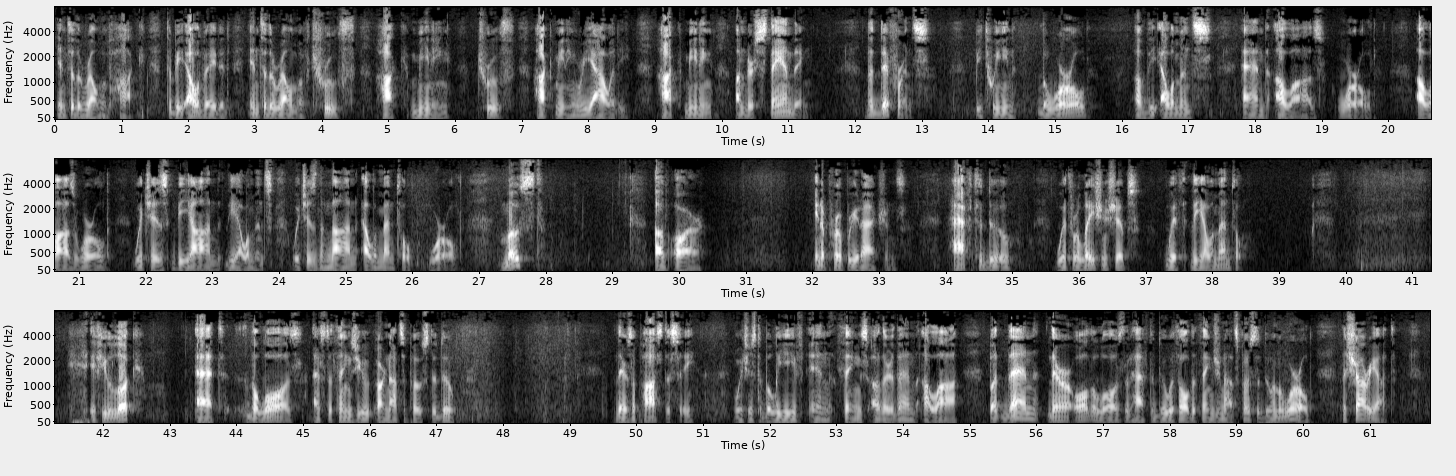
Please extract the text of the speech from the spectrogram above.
into the realm of Hak, to be elevated into the realm of truth. Hak meaning truth. Hak meaning reality. Hak meaning understanding the difference between the world of the elements and Allah's world. Allah's world, which is beyond the elements, which is the non-elemental world. Most of our inappropriate actions have to do with relationships with the elemental. If you look at the laws as to things you are not supposed to do, there's apostasy, which is to believe in things other than Allah. But then there are all the laws that have to do with all the things you're not supposed to do in the world. The Shariat,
